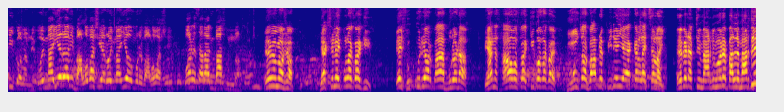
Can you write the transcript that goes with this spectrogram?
কি কোন ওই মাইয়ের আমি ভালোবাসি আর ওই ভালোবাসে। পরে স্যার আমি বাসুন না। এই মেম্বার সাহেব দেখছেন এই পোলা কয় কি? এই শুক্কুরি আর বাপ বুড়াটা এখানে কি কথা কয়? মন তোর বাপরে পিড়ে এক কার লাইট চালাই। এ বেটা তুই মারবি মরে পারলে মার দি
